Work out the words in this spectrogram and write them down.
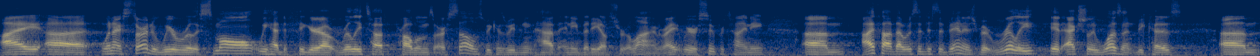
I, uh, when I started, we were really small. We had to figure out really tough problems ourselves because we didn't have anybody else to rely on, right? We were super tiny. Um, I thought that was a disadvantage, but really it actually wasn't because um,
